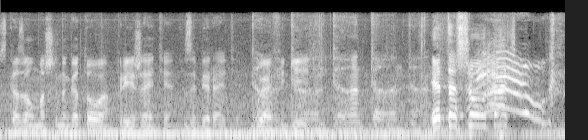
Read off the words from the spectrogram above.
сказал, машина готова, приезжайте, забирайте. Вы офигеете. Это шоу «Тачка».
